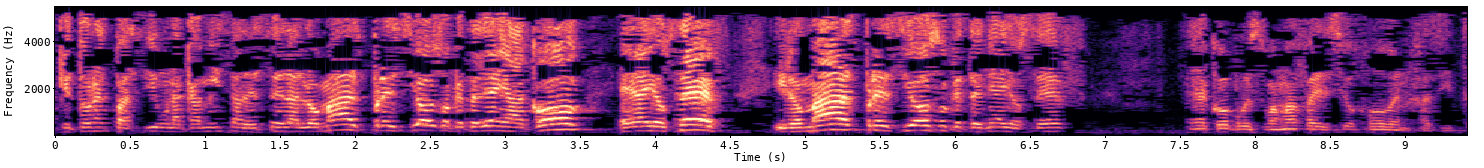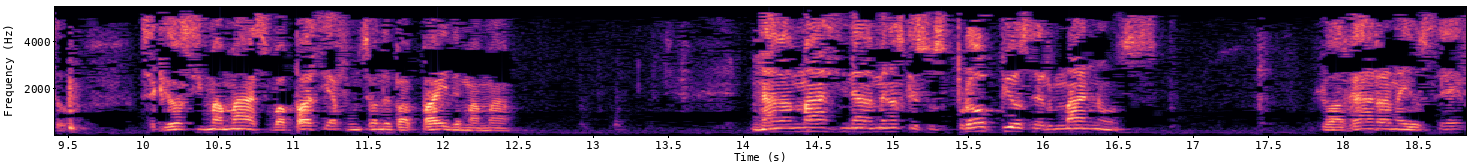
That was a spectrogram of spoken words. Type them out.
que tornes pasivo una camisa de seda, lo más precioso que tenía Jacob era Yosef, y lo más precioso que tenía Yosef era Jacob porque su mamá falleció joven, Jacito. Se quedó sin mamá, su papá hacía función de papá y de mamá nada más y nada menos que sus propios hermanos lo agarran a Yosef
